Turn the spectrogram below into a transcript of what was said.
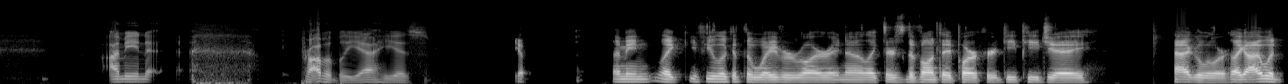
I mean, probably yeah, he is. I mean, like if you look at the waiver wire right now, like there's DeVante Parker, DPJ, Agholor. Like I would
